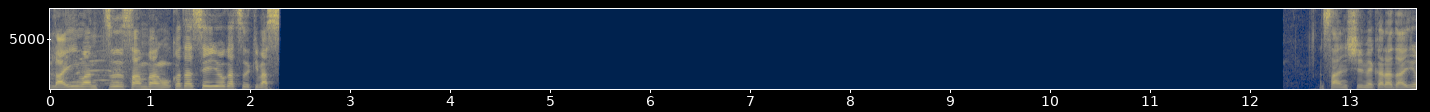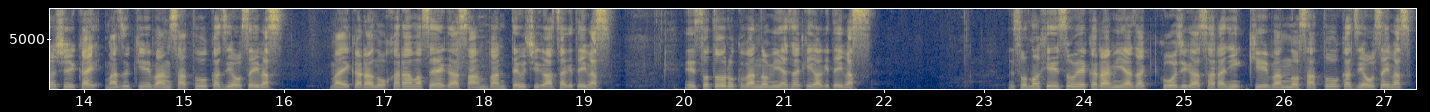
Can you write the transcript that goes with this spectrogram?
ラインワンツー3番岡田誠陽が続きます。3周目から第4周回、まず9番佐藤和也を抑えます。前から野原正也が3番手内側下げています。外6番の宮崎が上げています。その並走上から宮崎浩二がさらに9番の佐藤和也を抑えます。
